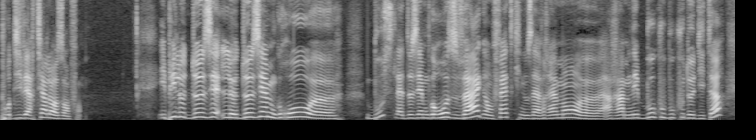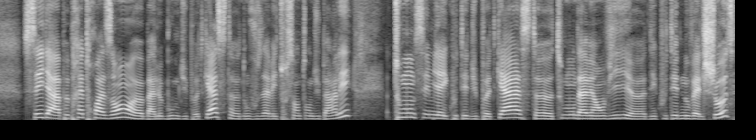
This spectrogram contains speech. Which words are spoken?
pour divertir leurs enfants. Et puis le, deuxième gros euh, boost, la deuxième grosse vague en fait qui nous a vraiment euh, ramené beaucoup beaucoup d'auditeurs, c'est il y a à peu près trois ans euh, bah, le boom du podcast dont vous avez tous entendu parler. Tout le monde s'est mis à écouter du podcast, tout le monde avait envie d'écouter de nouvelles choses.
